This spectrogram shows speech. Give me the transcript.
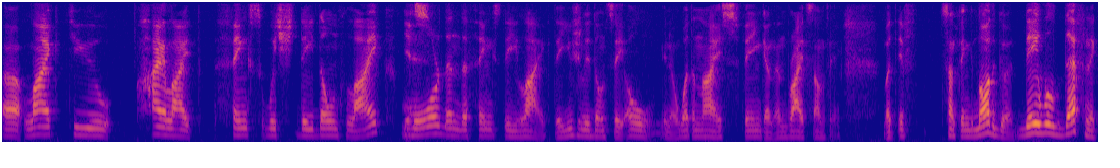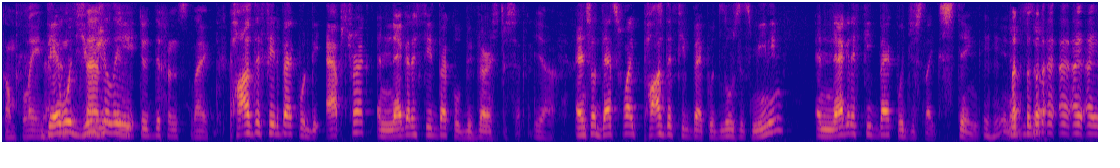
uh, like to highlight things which they don't like Yes. more than the things they like they usually don't say oh you know what a nice thing and, and write something but if something not good they will definitely complain They and would usually- into different like positive feedback would be abstract and negative feedback would be very specific. yeah And so that's why positive feedback would lose its meaning and negative feedback would just like sting. You know? But but, So- but I, I, I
